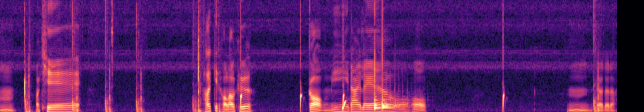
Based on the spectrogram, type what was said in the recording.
อืม โอเค ภารกิจของเราคือ กล่องนี้ได้แล้วโอ้โหอืมเดี๋ยวเดี๋ยวเดี๋ยว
